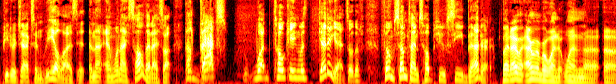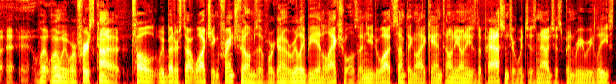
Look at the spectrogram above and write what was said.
Peter Jackson realized it. And I, and when I saw that, I thought, now that's what Tolkien was getting at. So the f- film sometimes helps you see better. But I, I remember when when uh, uh, when we were first kind of told we better start watching French films if we're going to really be intellectuals, and you'd watch something like Antonioni's The Passenger, which has now just been re-released,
